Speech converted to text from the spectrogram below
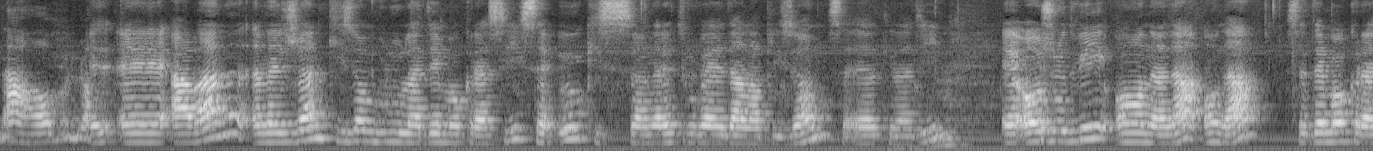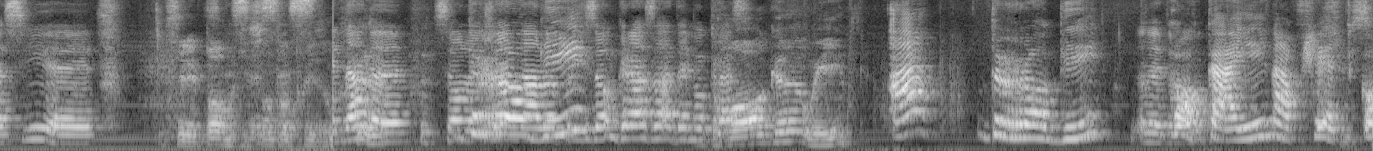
na hovno. Et, et avant, les jeunes qui ont voulu la démocratie, c'est eux qui se sont retrouvés dans la prison, c'est elle qui l'a dit. Et aujourd'hui, on en a, on a cette démocratie. Et, C'est les pauvres qui sont en prison. dans le- sont les gens dans la prison grâce à la démocratie. Drogue, oui. A drogy, Les drogues. kokain a všetko,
